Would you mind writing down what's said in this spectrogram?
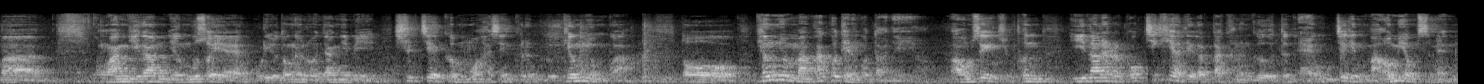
막 공안기관 연구소에 우리 유동열 원장님이 실제 근무하신 그런 그 경륜과 또 경륜만 갖고 되는 것도 아니에요. 마음속에 깊은 이 나라를 꼭 지켜야 되겠다 하는 그 어떤 애국적인 마음이 없으면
